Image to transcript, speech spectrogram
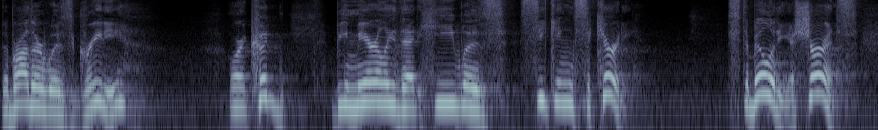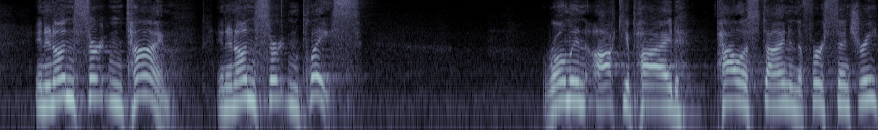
the brother was greedy, or it could be merely that he was seeking security stability, assurance in an uncertain time, in an uncertain place. Roman occupied Palestine in the first century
